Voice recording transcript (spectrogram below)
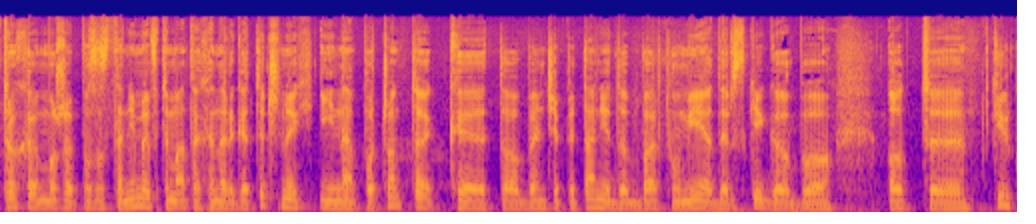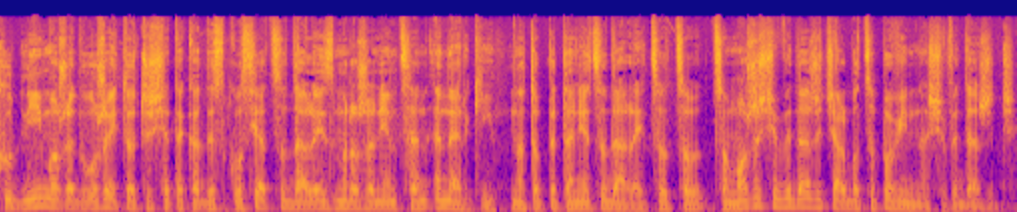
Trochę może pozostaniemy w tematach energetycznych i na początek e, to będzie pytanie do Bartłomieja Derskiego, bo od e, kilku dni, może dłużej, toczy się taka dyskusja, co dalej z mrożeniem cen energii. No to pytanie, co dalej? Co, co, co może się wydarzyć albo co powinno się wydarzyć?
